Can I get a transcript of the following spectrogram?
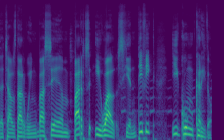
de Charles Darwin va ser en parts igual científic i conqueridor.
